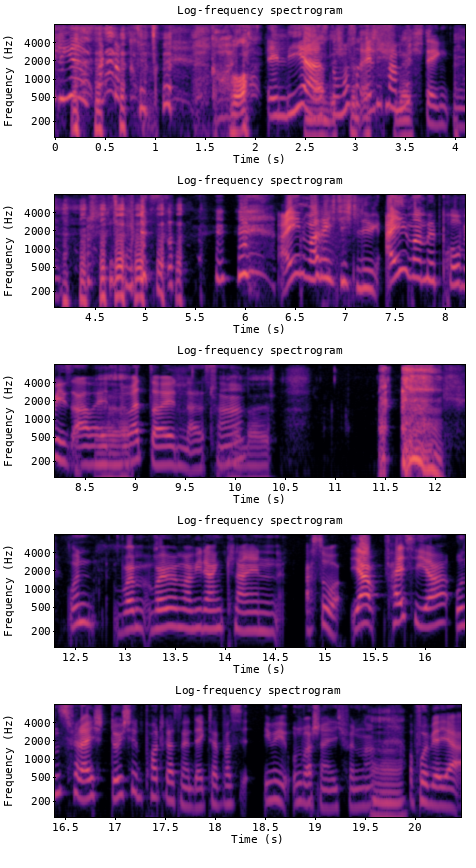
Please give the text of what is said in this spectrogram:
Elias, sag doch. Gott, Boah, Elias, Mann, du musst doch endlich mal schlecht. mitdenken. Du bist so einmal richtig lügen, einmal mit Profis arbeiten. Ja. Was soll denn das? tut mir Ha? leid. Und wollen, wollen wir mal wieder einen kleinen. Ach so, ja, falls ihr ja uns vielleicht durch den Podcast entdeckt habt, was ich irgendwie unwahrscheinlich finde, Mhm. obwohl wir ja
